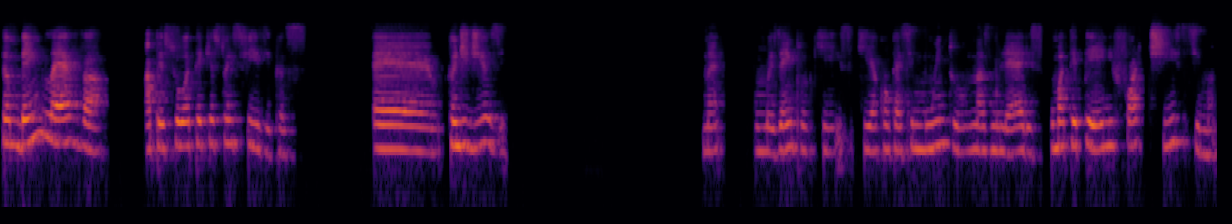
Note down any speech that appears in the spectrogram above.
também leva a pessoa a ter questões físicas é, candidíase, né? Um exemplo que, que acontece muito nas mulheres, uma TPM fortíssima,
